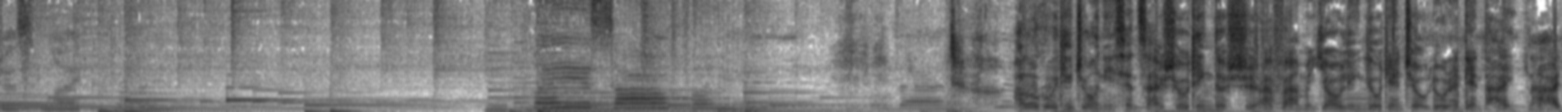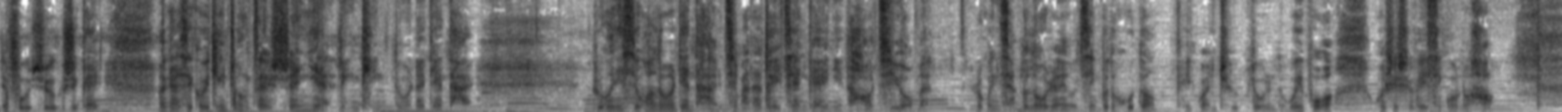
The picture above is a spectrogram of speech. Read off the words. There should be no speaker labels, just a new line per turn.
just like Hello，各位听众，您现在收听的是 FM 幺零六点九路人电台。男孩的复数是 gay，很感谢各位听众在深夜聆听路人的电台。如果你喜欢路人电台，请把它推荐给你的好基友们。如果你想跟路人有进一步的互动，可以关注路人的微博或者是微信公众号。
